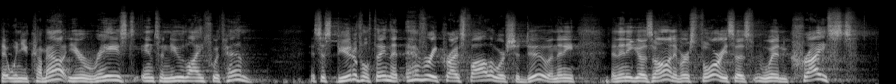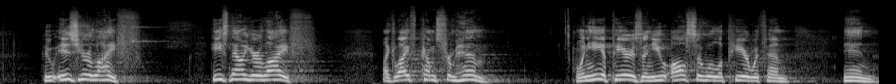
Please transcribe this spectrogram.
that when you come out, you're raised into new life with him. It's this beautiful thing that every Christ follower should do. And then he, and then he goes on in verse 4, he says, When Christ, who is your life, he's now your life, like life comes from him. When he appears, then you also will appear with him in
